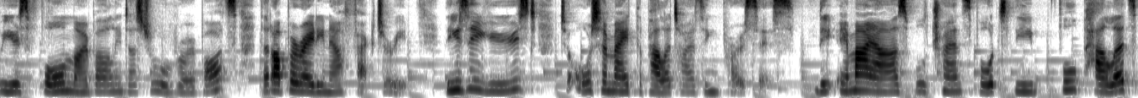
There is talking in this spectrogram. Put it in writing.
We use four mobile industrial robots that operate in our factory. These are used to automate the palletizing process. The MIRs will transport the full pallets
